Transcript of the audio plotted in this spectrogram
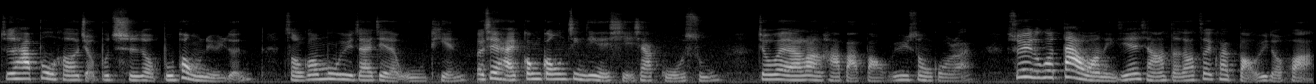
就是他不喝酒、不吃肉、不碰女人，总共沐浴斋戒了五天，而且还恭恭敬敬的写下国书，就为了让他把宝玉送过来。所以，如果大王你今天想要得到这块宝玉的话，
